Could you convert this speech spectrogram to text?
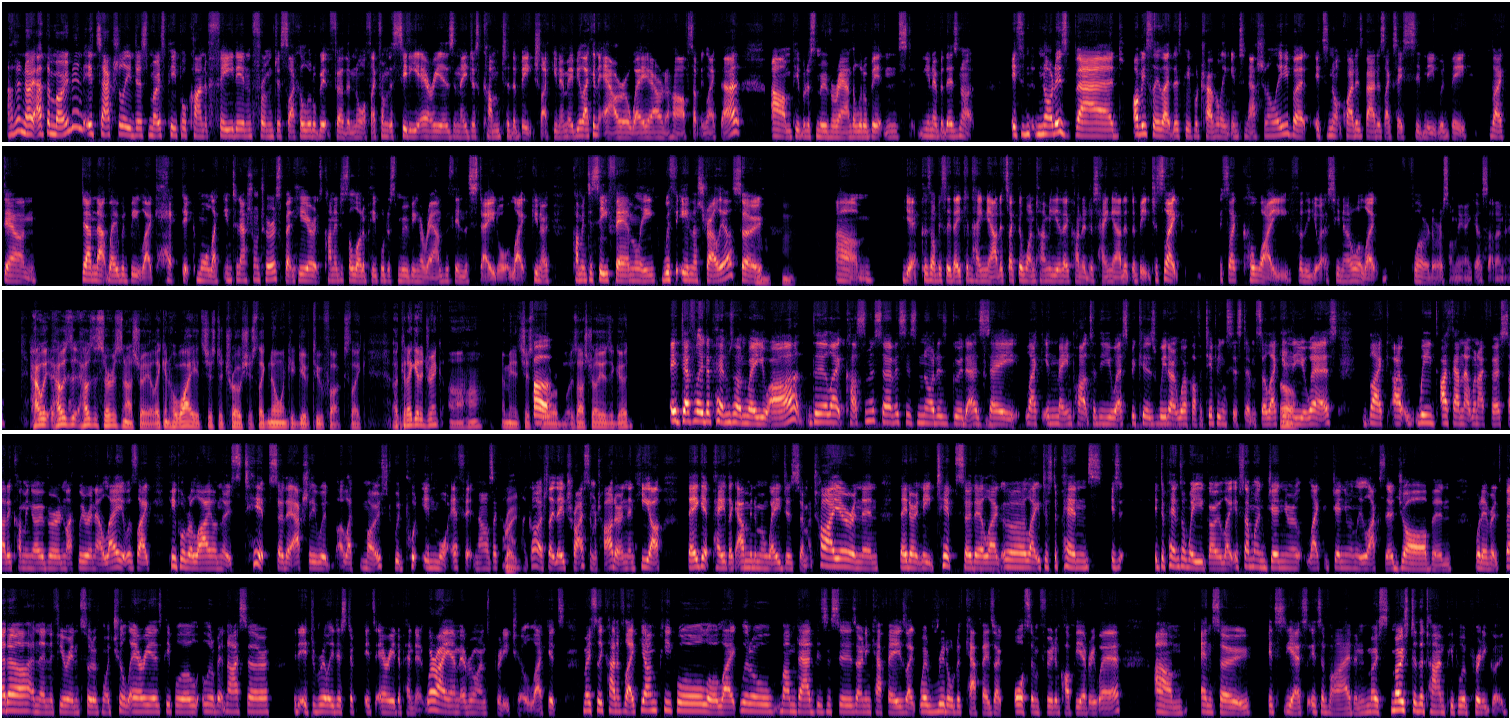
I don't know. At the moment, it's actually just most people kind of feed in from just like a little bit further north, like from the city areas, and they just come to the beach, like, you know, maybe like an hour away, hour and a half, something like that. Um, people just move around a little bit and, you know, but there's not, it's not as bad. Obviously, like there's people traveling internationally, but it's not quite as bad as, like, say, Sydney would be, like down down that way would be like hectic, more like international tourists. But here it's kind of just a lot of people just moving around within the state or like, you know, coming to see family within Australia. So, mm-hmm. um, yeah, because obviously they can hang out. It's like the one time a year they kind of just hang out at the beach. It's like it's like Hawaii for the US, you know, or like Florida or something, I guess. I don't know. How how is it how's the service in Australia? Like in Hawaii, it's just atrocious. Like no one could give two fucks. Like, uh, could I get a drink? Uh-huh. I mean, it's just uh, horrible. Is Australia is it good? It definitely depends on where you are. The like customer service is not as good as say like in main parts of the US because we don't work off a tipping system. So like oh. in the US, like I, we I found that when I first started coming over and like we were in LA, it was like people rely on those tips, so they actually would uh, like most would put in more effort. And I was like, oh right. my gosh, like they try so much harder. And then here they get paid like our minimum wage is so much higher, and then they don't need tips, so they're like, oh, like it just depends. Is it? Depends on where you go. Like if someone genuine like genuinely likes their job and whatever, it's better. And then if you're in sort of more chill areas, people are a little bit nicer it, it really just it's area dependent. Where I am, everyone's pretty chill. Like it's mostly kind of like young people or like little mum dad businesses owning cafes. Like we're riddled with cafes, like awesome food and coffee everywhere. Um, and so it's yes, it's a vibe, and most most of the time people are pretty good.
